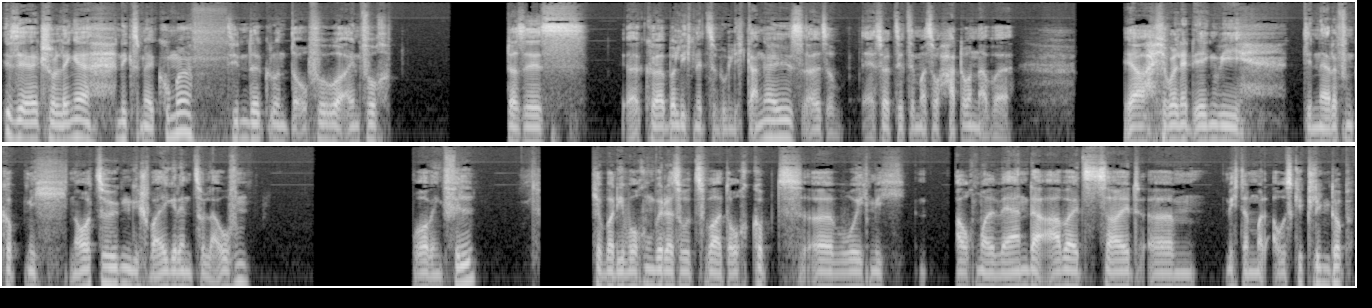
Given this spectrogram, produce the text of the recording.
ist ja jetzt schon länger nichts mehr gekommen. Hintergrund dafür war einfach, dass es ja, körperlich nicht so wirklich gegangen ist. Also es hört sich jetzt immer so hart an, aber ja, ich wollte nicht irgendwie die Nerven gehabt, mich nachzuhügen, geschweige denn zu laufen. War wenig viel. Ich habe die Wochen wieder so zwar doch gehabt, äh, wo ich mich auch mal während der Arbeitszeit ähm, mich dann mal ausgeklingt hab.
